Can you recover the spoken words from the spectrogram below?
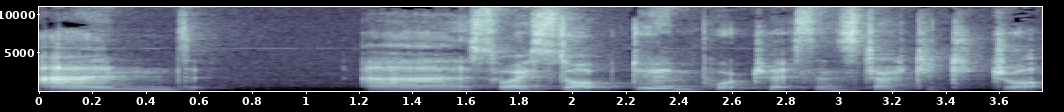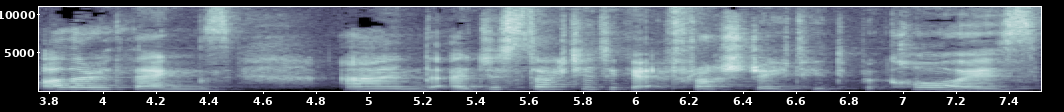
and uh, so I stopped doing portraits and started to draw other things and I just started to get frustrated because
